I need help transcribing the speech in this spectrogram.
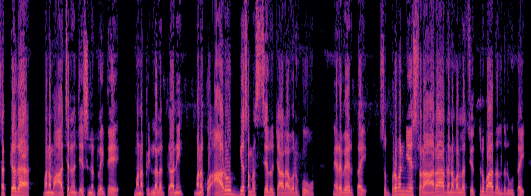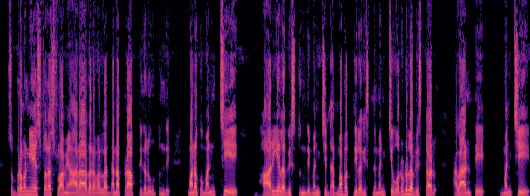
చక్కగా మనం ఆచరణ చేసినట్లయితే మన పిల్లలకు కానీ మనకు ఆరోగ్య సమస్యలు చాలా వరకు నెరవేరుతాయి. సుబ్రహ్మణ్యేశ్వర ఆరాధన వల్ల శత్రుబాధలు జరుగుతాయి. సుబ్రహ్మణ్యేశ్వర స్వామి ఆరాధన వల్ల ధనప్రాప్తి కలుగుతుంది. మనకు మంచి భార్య లభిస్తుంది మంచి ధర్మపత్ని లభిస్తుంది మంచి వరుడు లభిస్తాడు. అలాంటి మంచి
